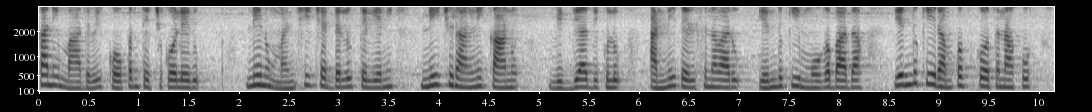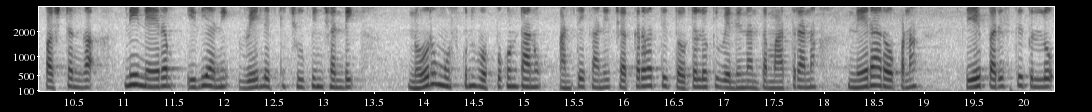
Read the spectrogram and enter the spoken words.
కానీ మాధవి కోపం తెచ్చుకోలేదు. నేను మంచి చెడ్డలు తెలియని నీచురాల్ని కాను విద్యాధికులు అన్నీ తెలిసినవారు. ఎందుకీ మూగబాధ? ఎందుకీ రంపపు కోత నాకు? స్పష్టంగా నీ నేరం ఇది అని వేలెత్తి చూపించండి. నోరు మూసుకుని ఒప్పుకుంటాను. అంతేకాని చక్రవర్తి తోటలోకి వెళ్ళినంత మాత్రాన నేరారోపణ ఏ పరిస్థితుల్లో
